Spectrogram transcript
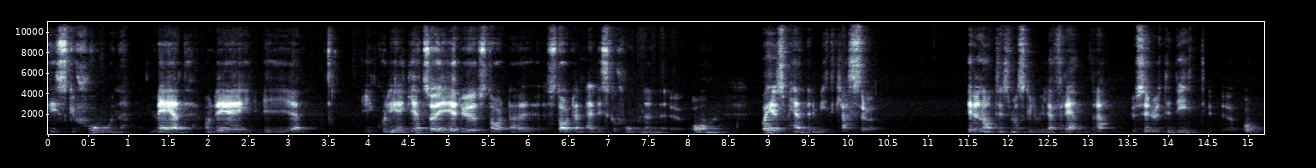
diskussion med, om det är i, i kollegiet, så är det ju att starta, starta den här diskussionen om vad är det som händer i mitt klassrum? Är det någonting som jag skulle vilja förändra? Hur ser det ut i ditt? Och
